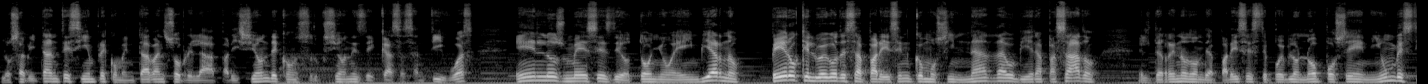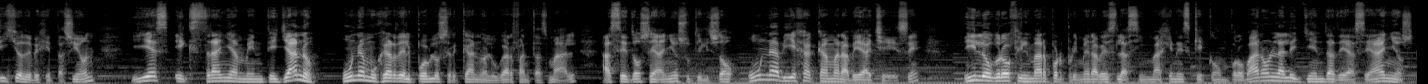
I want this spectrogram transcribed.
Los habitantes siempre comentaban sobre la aparición de construcciones de casas antiguas en los meses de otoño e invierno, pero que luego desaparecen como si nada hubiera pasado. El terreno donde aparece este pueblo no posee ni un vestigio de vegetación y es extrañamente llano. Una mujer del pueblo cercano al lugar fantasmal hace 12 años utilizó una vieja cámara VHS y logró filmar por primera vez las imágenes que comprobaron la leyenda de hace años.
